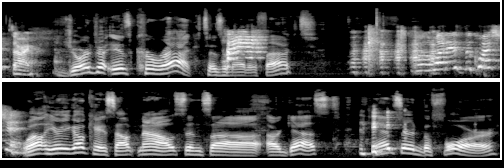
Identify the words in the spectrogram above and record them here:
Sorry. Georgia is correct, as a matter of fact. Well, what is the question? Well, here you go, K Salk. Now, since uh, our guest answered before,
